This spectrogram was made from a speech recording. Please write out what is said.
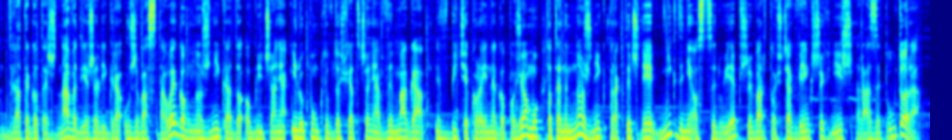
Dlatego też nawet jeżeli gra używa stałego mnożnika do obliczania ilu punktów doświadczenia wymaga wbicie kolejnego poziomu, to ten mnożnik praktycznie nigdy nie oscyluje przy wartościach większych niż razy półtora.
